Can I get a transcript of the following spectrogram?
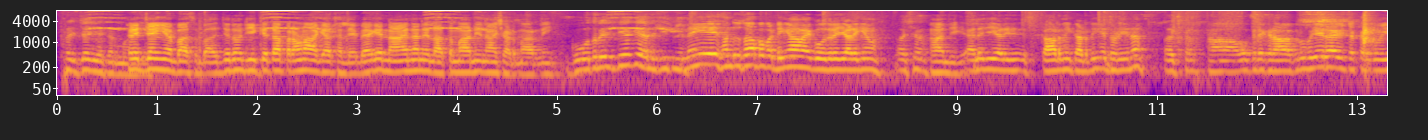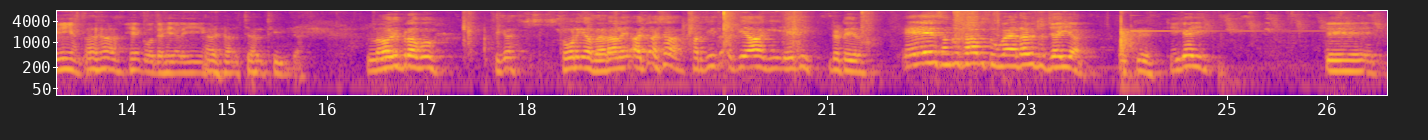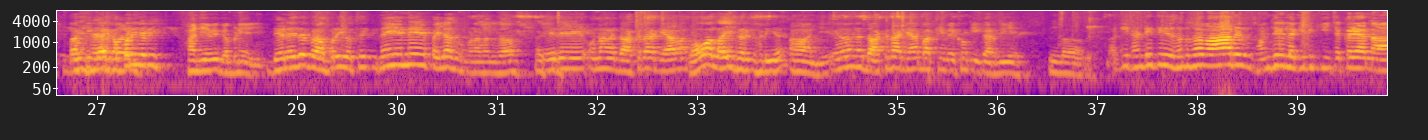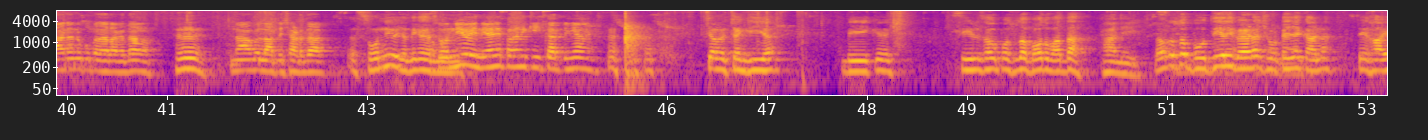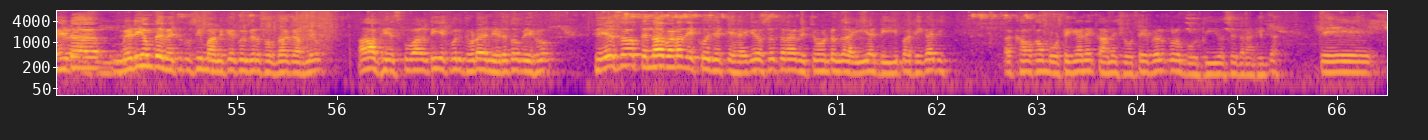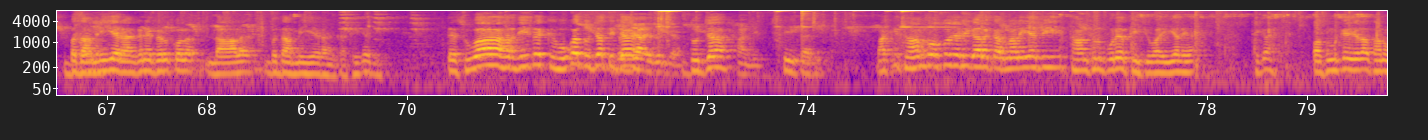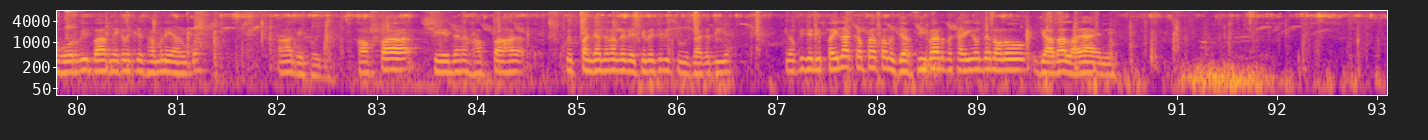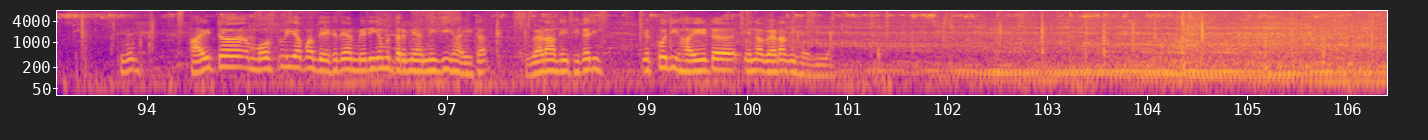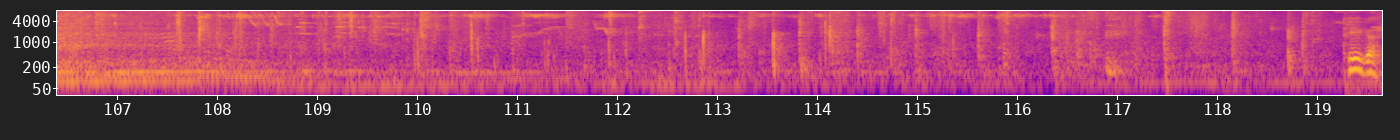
ਫਰਿੱਜਾਂ ਹੀ ਆ ਕਰਮ ਵਾਲੀ ਫਰਿੱਜਾਂ ਹੀ ਆ ਬਸ ਬਸ। ਜਦੋਂ ਜੀ ਕਿਤਾ ਪ੍ਰਾਹੁਣਾ ਆ ਗਿਆ ਥੱਲੇ ਬਹਿ ਗਏ ਨਾ ਇਹਨਾਂ ਨੇ ਲੱਤ ਮਾਰਨੀ ਨਾ ਛੜ ਮਾਰਨੀ। ਗੋਦਰੇਜ ਦੀਆਂ ਕਿ ਐਲਜੀ ਦੀਆਂ? ਨਹੀਂ ਇਹ ਸੰਧੂ ਸਾਹਿਬ ਵੱਡੀਆਂ ਵਾ ਗੋਦਰੇਜ ਵਾਲੀਆਂ। ਅੱਛਾ। ਹਾਂਜੀ ਐਲਜੀ ਵਾਲੀ ਕਾਰਡ ਨਹੀਂ ਕੱਢਦੀ ਹੈ ਥੋੜੀ ਨਾ। ਅੱਛਾ। ਹਾਂ ਉਹ ਕਿਤੇ ਖਰਾਬ ਕਰੂ ਇਹਦਾ ਚੱਕਰ ਕੋਈ ਨਹੀਂ ਆ। ਇਹ ਗੋਦਰੇਜ ਵਾਲੀ ਆ। ਅੱਛਾ ਚਲ ਠੀਕ ਆ। ਲਓ ਜੀ ਭਰਾਵੋ ਠੀਕ ਆ? ਸੋਹਣੀਆਂ ਬੈੜਾਂ ਨੇ। ਅੱਛਾ ਹਰਜੀਤ ਅੱਗੇ ਆ ਗਈ ਇਹਦੀ ਡਿਟੇਲ। ਇਹ ਸੰਧੂ ਸਾਹਿਬ ਸੂਆ ਇਹਦਾ ਵੀ ਦੂਜਾ ਹੀ ਆ। ਓਕੇ। ਠੀਕ ਹੈ ਜੀ। ਤੇ ਬਾਕੀ ਹੈ ਕੱਪੜੀ ਵੀ? ਹਾਂਜੀ ਇਹ ਵੀ ਗੱਬਣੀ ਹੈ ਜੀ। ਦਿਨ ਇਹਦੇ ਬਰਾਬਰ ਹੀ ਉੱਥੇ ਨਹੀਂ ਇਹਨੇ ਪਹਿਲਾਂ ਸੁਪਨਾ ਸਾਨੂੰ ਸਾਹਿਬ ਇਹਦੇ ਉਹਨਾਂ ਨੇ ਦੱਕ ਦਾ ਕਿਹਾ ਵਾ। ਵਾਵਾ ਲਾਈ ਫਿਰ ਖੜੀ ਹੈ। ਹਾਂਜੀ ਇਹਨਾਂ ਨੇ ਦੱਕ ਦਾ ਕਿਹਾ ਬਾਕੀ ਵੇਖੋ ਕੀ ਕਰਦੀ ਹੈ। ਵੀ। ਬਾਕੀ ਠੰਡੀ ਧੀ ਸੰਧੂ ਸਾਹਿਬ ਆਹ ਤੇ ਸਮਝ ਨਹੀਂ ਲੱਗੀ ਵੀ ਕੀ ਚੱਕਰ ਆ ਨਾ ਇਹਨਾਂ ਨੂੰ ਕੋਈ ਪਤਾ ਲੱਗਦਾ ਵਾ। ਹਾਂ। ਨਾ ਕੋਈ ਲੱਤ ਛੱਡਦਾ। ਸੋਨੀ ਹੋ ਜਾਂਦੀ ਘਰ ਸੋਨੀ ਹੋ ਜਾਂਦੀਆਂ ਨੇ ਪਤਾ ਨਹੀਂ ਕੀ ਕਰਦੀਆਂ ਚਲੋ ਚੰਗੀ ਆ। ਵੀ ਇੱਕ ਸੀਲ ਸਾਊ ਪਸ਼ੂ ਦਾ ਬਹੁਤ ਵਾਧਾ। ਹਾਂਜੀ। ਲਓ ਦੋਸਤੋ ਬੂਦੀ ਵਾਲੀ ਬੈੜ ਆ ਛੋਟੇ ਜਿਹੇ ਕੰਨ। ਤੇ ਹਾਈਟ ਮੀਡੀਅਮ ਦੇ ਵਿੱਚ ਤੁਸੀਂ ਮੰਨ ਕੇ ਕੋਈ ਵੀਰ ਸੌਦਾ ਕਰ ਲਿਓ। ਆਹ ਫੇਸ ਕੁਆਲਿਟੀ ਇੱਕ ਵਾਰੀ ਥੋੜਾ ਜਿਹਾ ਨੇੜੇ ਤੋਂ ਵੇਖ ਲਓ। ਫੇਸ ਤਿੰਨਾਂ ਬੈੜਾਂ ਦੇ ਇੱਕੋ ਜਿਹੇ ਕੇ ਹੈਗੇ ਉਸੇ ਤਰ੍ਹਾਂ ਵਿੱਚੋਂ ਡੰਗਾਈ ਆ ਡੀਪ ਆ ਠੀਕ ਆ ਜੀ। ਅੱਖਾਂ ਅੱਖਾਂ ਮੋਟੀਆਂ ਨੇ ਕੰਨ ਛੋਟੇ ਬਿਲਕੁਲ ਬੂਦੀ ਉਸੇ ਤਰ੍ਹਾਂ ਠੀਕ ਆ। ਤੇ ਬਦਾਮੀ ਜਿਹੇ ਰੰਗ ਨੇ ਬਿਲਕੁਲ ਲਾਲ ਬਦਾਮੀ ਜਿਹੇ ਰੰਗ ਆ ਠੀਕ ਆ ਜੀ। ਤੇ ਸੂਆ ਹਰਜੀਤ ਇੱਕ ਹੋਊਗਾ ਦੂਜਾ ਤੀਜਾ? ਦੂਜਾ, ਦੂਜਾ। ਦੂਜਾ? ਹਾਂਜੀ। ਠੀਕ ਆ ਜੀ। ਬਾਕੀ ਥਾਂ ਦੋਸਤੋ ਜਿਹੜੀ ਗੱਲ ਕਰਨ ਵਾਲੀ ਹੈ ਵੀ ਥਾਂ ਤੁਹਾਨੂੰ ਪੂਰੇ ਹੱਥੀ ਚਵਾਈ ਵਾਲੇ ਆ ਠੀਕ ਆ। ਪਸਮ ਕੇ ਜਿਹੜਾ ਤੁਹਾਨੂੰ ਹੋਰ ਵੀ ਬਾਹਰ ਨਿਕਲ ਕੇ ਸਾਹਮਣੇ ਆਊਗਾ। ਆਹ ਦੇਖੋ ਜੀ, ਹਫਤਾ 6 ਦਿਨ, ਹਫਤਾ, ਕੋਈ 5 ਦਿਨਾਂ ਦੇ ਵਿੱਚ ਵਿੱਚ ਵੀ ਸੂ ਸਕਦੀ ਹੈ ਕਿਉਂਕਿ ਜਿਹੜੀ ਪਹਿਲਾ ਕੱਪੜਾ ਤੁਹਾਨੂੰ ਜਰਸੀ ਬੈਡ ਦਿਖਾਈ, ਉਹਦੇ ਨਾਲੋਂ ਜ਼ਿਆਦਾ ਲਾਇਆ ਇਹਨੇ। ਠੀਕ ਹੈ ਜੀ? ਹਾਈਟ ਮੋਸਟਲੀ ਆਪਾਂ ਦੇਖਦੇ ਆ ਮੀਡੀਅਮ ਦਰਮਿਆਨੀ ਜੀ ਹਾਈਟ ਆ ਵੈੜਾਂ ਦੀ, ਠੀਕ ਹੈ ਜੀ? ਇੱਕੋ ਜੀ ਹਾਈਟ ਇਹਨਾਂ ਵੈੜਾਂ ਦੀ ਹੈਗੀ ਆ। ਠੀਕ ਆ।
